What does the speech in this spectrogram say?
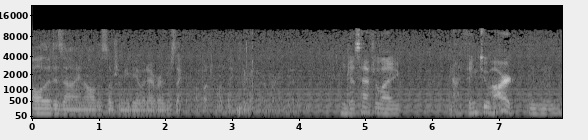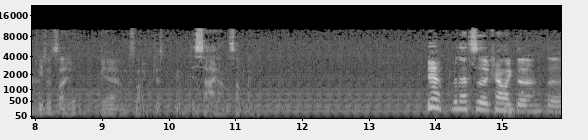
all the design, all the social media, whatever. There's like a bunch more things. I'm you just have to like not think too hard. Mm-hmm. Keep it like yeah, it's like just decide on something. Yeah, but that's uh, kind of like the the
